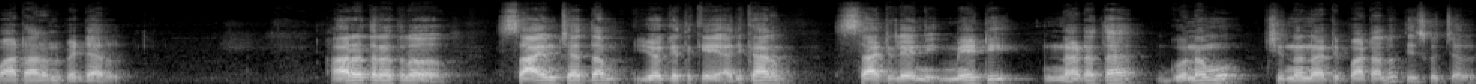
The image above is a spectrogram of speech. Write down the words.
పాఠాలను పెట్టారు. ఆరో తరగతిలో సాయం చేద్దాం. యోగ్యతకే అధికారం. సాటిలేని మేటి నడత గుణము చిన్ననాటి పాఠాలు తీసుకొచ్చారు.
